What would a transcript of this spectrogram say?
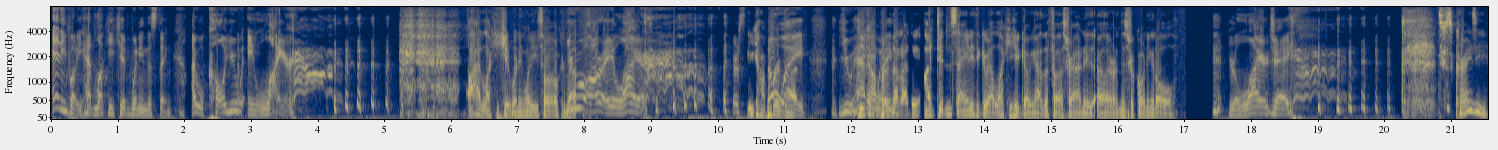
anybody had lucky kid winning this thing, I will call you a liar. I had Lucky Kid winning. What are you talking about? you are a liar. There's You can't no prove that. way you You had him can't prove that. I, did, I didn't say anything about Lucky Kid going out in the first round earlier in this recording at all. You're a liar, Jay. It's just crazy.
